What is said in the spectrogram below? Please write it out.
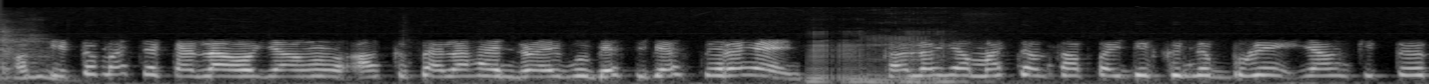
okey, tu macam kalau yang uh, kesalahan driver biasa-biasa lah kan. Mm-mm. Kalau yang macam sampai dia kena break, yang kita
